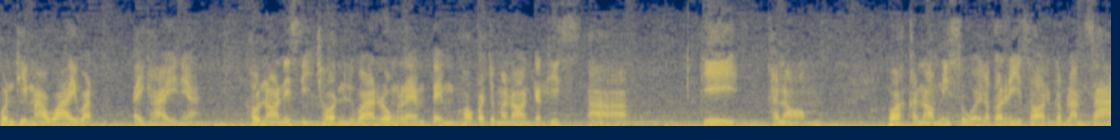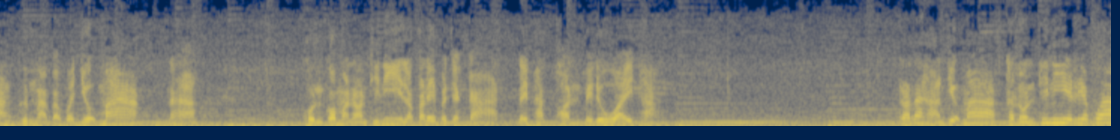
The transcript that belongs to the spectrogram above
คนที่มาไหว้วัดไอ้ไข่เนี่ย เขานอนในสีชนหรือว่าโรงแรมเต็มเขาก็จะมานอนกันที่ที่ขนอม เพราะว่าขนอมนี่สวย แล้วก็รีสอร์ทกำลังสร้างขึ้นมาแบบว่าเยอะมากนะคะคนก็มานอนที่นี่แล้วก็ได้บรรยากาศได้พักผ่อนไปด้วยค่ะ ร้านอาหารเยอะมากถนนที่นี่เรียกว่า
